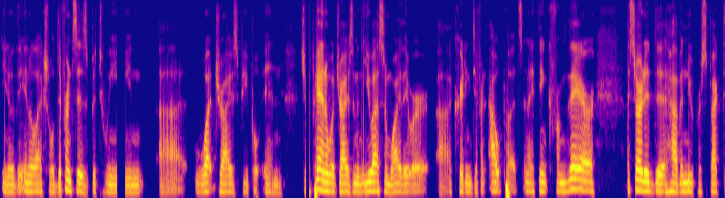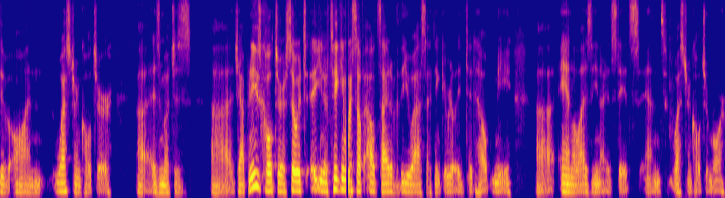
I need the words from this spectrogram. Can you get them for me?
you know the intellectual differences between uh, what drives people in Japan and what drives them in the U.S. and why they were uh, creating different outputs. And I think from there, I started to have a new perspective on Western culture uh, as much as uh, Japanese culture. So it's you know taking myself outside of the U.S. I think it really did help me uh, analyze the United States and Western culture more.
